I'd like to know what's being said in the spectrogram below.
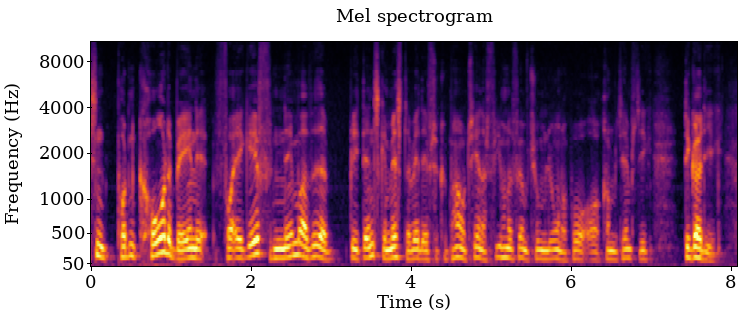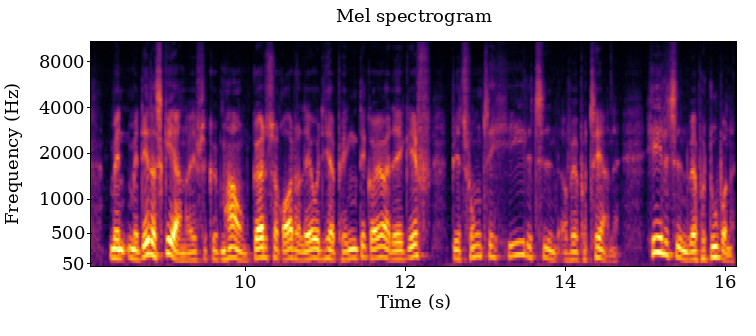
Sådan på den korte bane får AGF nemmere ved at blive danske mester ved, at FC København tjener 425 millioner på at komme i Champions League. Det gør de ikke. Men, men det, der sker, når FC København gør det så godt og laver de her penge, det gør jo, at AGF bliver tvunget til hele tiden at være på tæerne. Hele tiden være på duberne.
